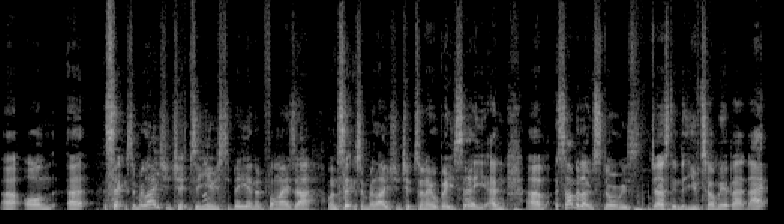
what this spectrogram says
uh, on uh, sex and relationships. He used to be an advisor on sex and relationships on LBC, and um, some of those stories, Justin, that you've told me about that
